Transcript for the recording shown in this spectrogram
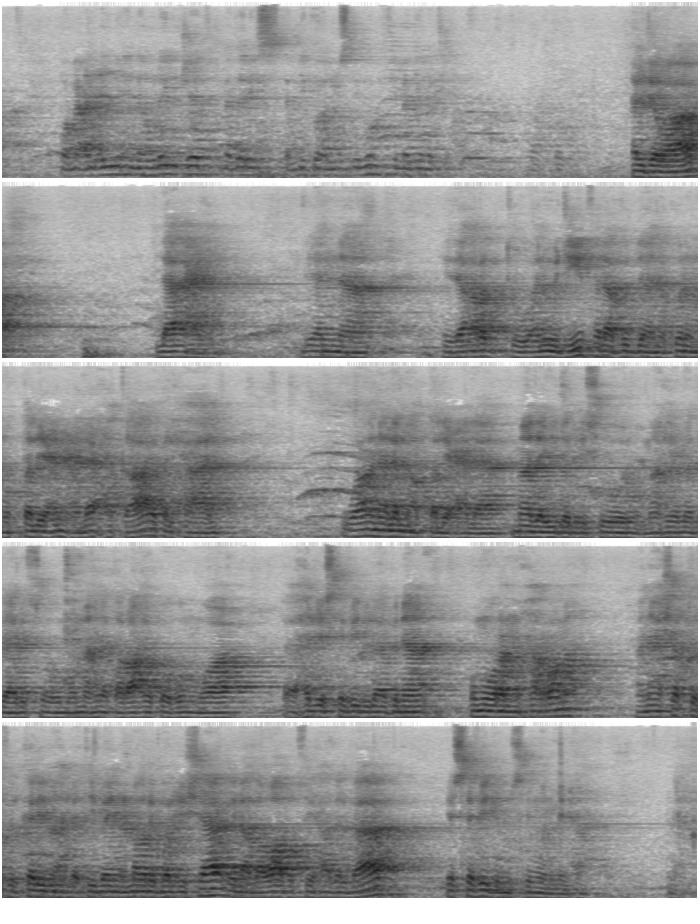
ومع العلم أنه لا يوجد مدارس تملكها المسلمون في مدينته الجواب لا أعلم لأن إذا أردت أن أجيب فلا بد أن أكون مطلعا على حقائق الحال وأنا لم أطلع على ماذا يدرسون وما هي مدارسهم وما هي طرائقهم وهل يستفيد الأبناء أمورا محرمة. أنا أشرت في الكلمة التي بين المغرب والعشاء إلى ضوابط في هذا الباب يستفيد المسلمون منها. نعم.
